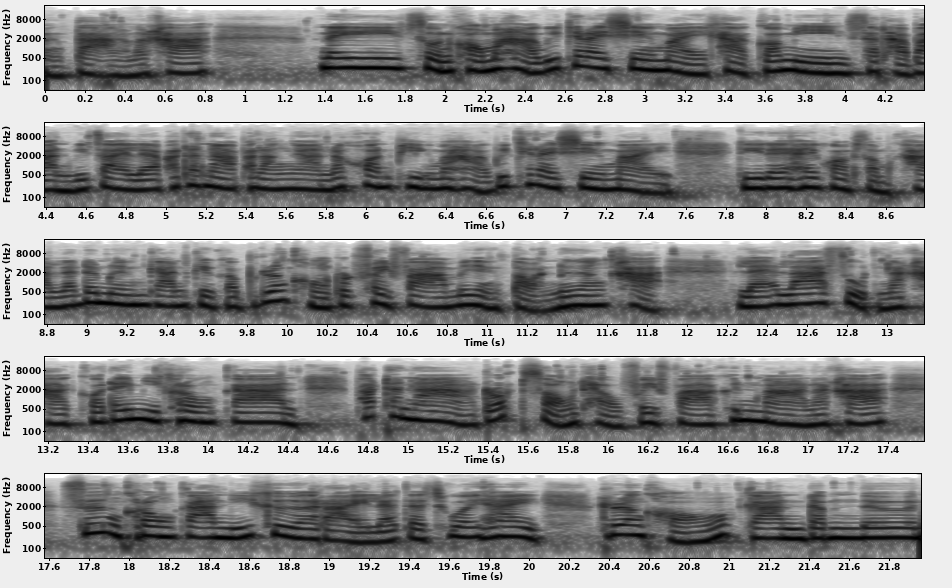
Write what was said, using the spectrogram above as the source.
ต่างๆนะคะ ในส่วนของมหาวิทยาลัยเชียงใหม่ค่ะ ก็มีสถาบันวิจัยและพัฒนาพลังงานนครพิงค์มหาวิทยาลัยเชียงใหม่ ที่ได้ให้ความสำคัญและดำเนินการเกี่ยวกับเรื่องของรถไฟฟ้ามาอย่างต่อเนื่องค่ะ และล่าสุดนะคะก็ได้มีโครงการพัฒนารถสองแถวไฟฟ้าขึ้นมานะคะ ซึ่งโครงการนี้คืออะไรและจะช่วยให้เรื่องของการดำเนิน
